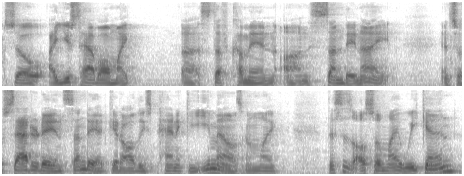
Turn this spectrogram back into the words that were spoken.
So I used to have all my uh, stuff come in on Sunday night, and so Saturday and Sunday, I'd get all these panicky emails. And I'm like, this is also my weekend.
